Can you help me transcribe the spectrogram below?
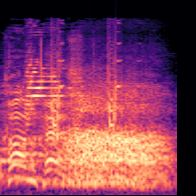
contest.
